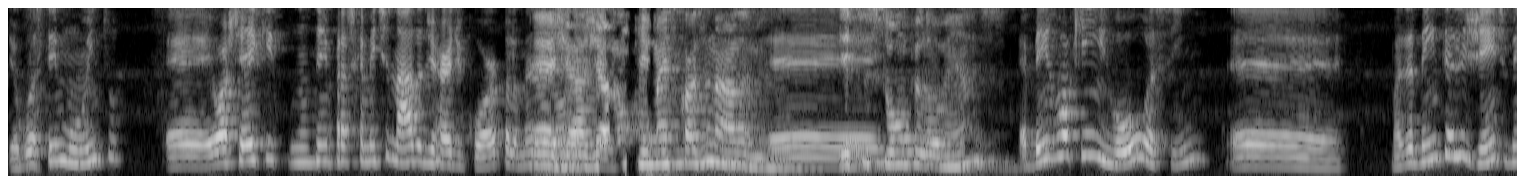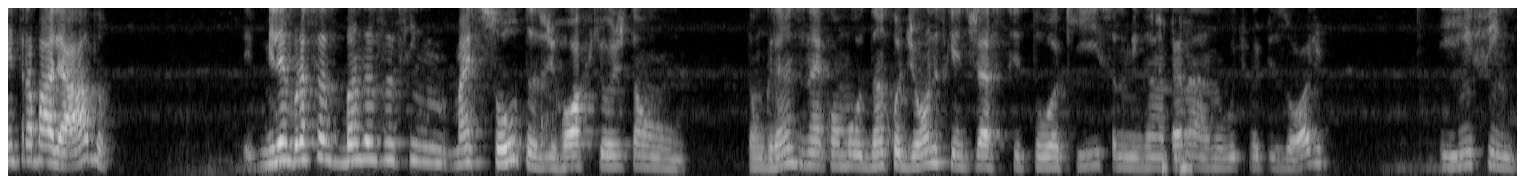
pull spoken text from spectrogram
eu gostei muito. É, eu achei que não tem praticamente nada de hardcore, pelo menos. É, já, já não tem mais quase nada mesmo. É, Esse som, pelo menos. É bem rock and roll, assim. é, Mas é bem inteligente, bem trabalhado. Me lembrou essas bandas assim mais soltas de rock que hoje estão tão grandes, né? Como o Danko Jones, que a gente já citou aqui, se eu não me engano, Sim. até na- no último episódio. E enfim,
